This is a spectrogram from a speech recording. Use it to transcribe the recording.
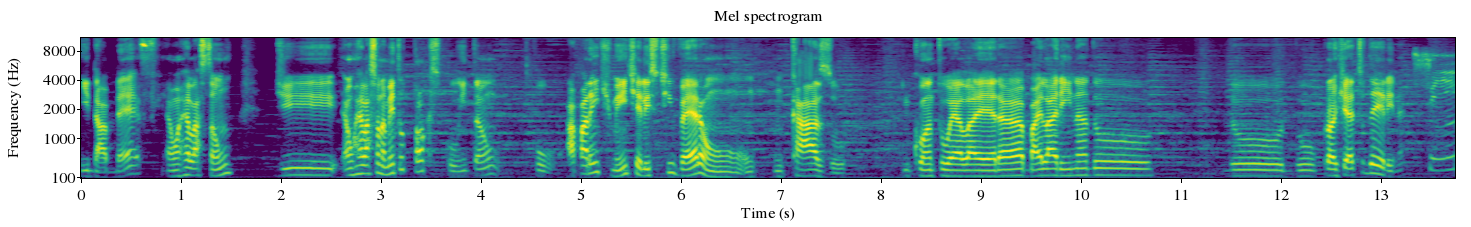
e da Beth é uma relação de. é um relacionamento tóxico. Então, tipo, aparentemente eles tiveram um, um, caso enquanto ela era bailarina do, do, do projeto dele, né? Sim,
